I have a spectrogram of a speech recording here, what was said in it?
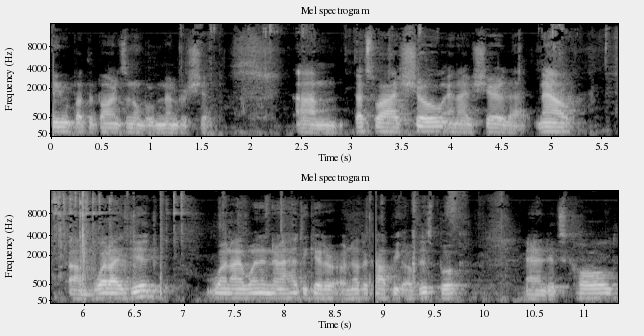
thing about the Barnes and Noble membership. Um, that's why I show and I share that. Now, um, what I did when I went in there, I had to get a, another copy of this book, and it's called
